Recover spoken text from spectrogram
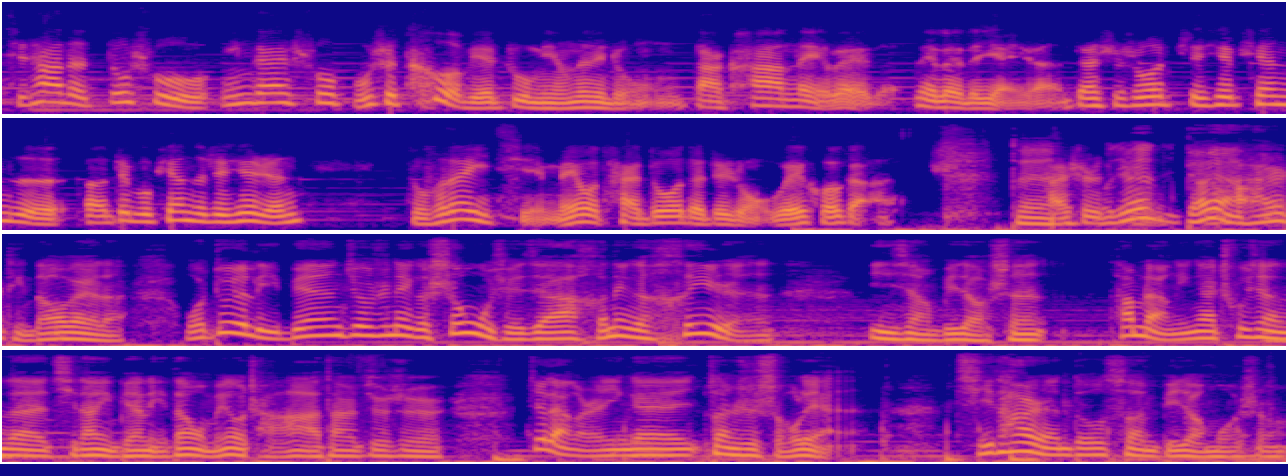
其他的多数应该说不是特别著名的那种大咖那类的那类的演员，但是说这些片子，呃，这部片子这些人。组合在一起没有太多的这种违和感，对，还是我觉得表演还是挺到位的。我对里边就是那个生物学家和那个黑人印象比较深，他们两个应该出现在其他影片里，但我没有查啊。但是就是这两个人应该算是熟脸，其他人都算比较陌生。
